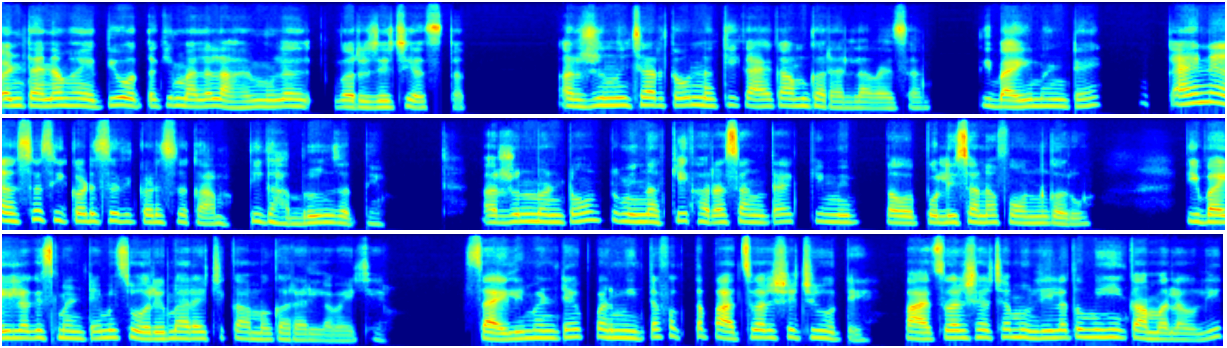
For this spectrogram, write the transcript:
पण त्यांना माहिती होतं की मला लहान मुलं गरजेची असतात. अर्जुन विचारतो नक्की काय काम करायला लावायचं? ती बाई म्हणते काय नाही असंच इकडचं तिकडचं काम. ती घाबरून जाते. अर्जुन म्हणतो तुम्ही नक्की खरं सांगताय की मी प- पोलिसांना फोन करू. ती बाई लगेच म्हणते मी चोरी मारायची कामं करायला लावायची. सायली म्हणते पण मी तर फक्त पाच वर्षाची होते. पाच वर्षाच्या मुलीला तुम्ही ही कामं लावलीत?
